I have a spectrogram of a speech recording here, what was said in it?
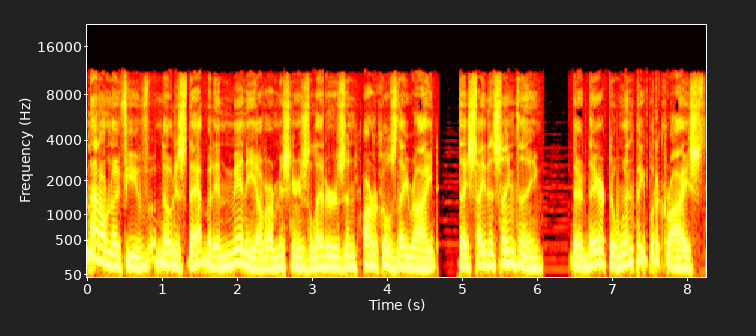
And I don't know if you've noticed that, but in many of our missionaries' letters and articles they write, they say the same thing. They're there to win people to Christ,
